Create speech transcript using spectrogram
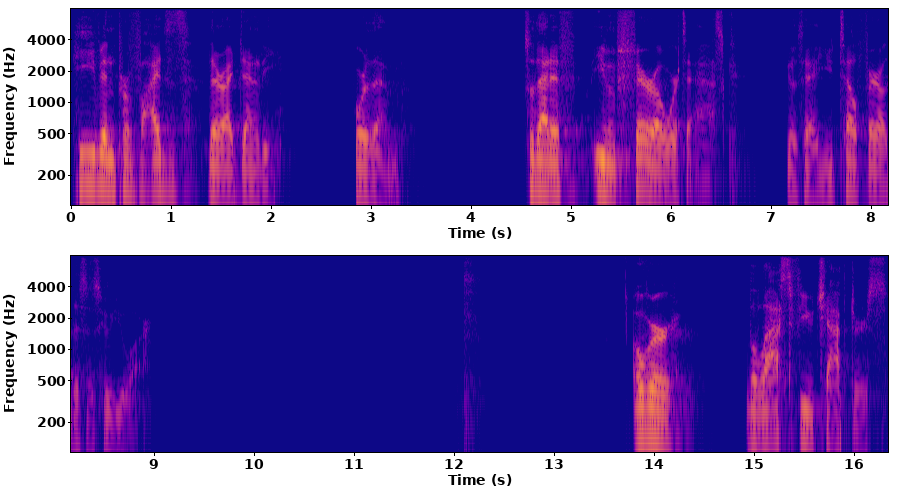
He even provides their identity for them. So that if even Pharaoh were to ask, he goes, Hey, you tell Pharaoh this is who you are. Over the last few chapters,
